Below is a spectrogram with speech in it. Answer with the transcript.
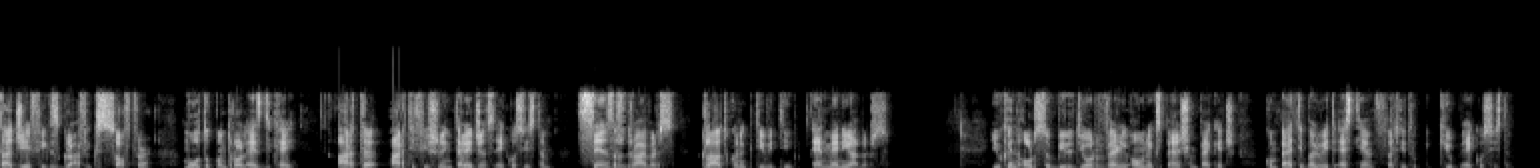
TouchGFX graphics software, Motor Control SDK, Art artificial intelligence ecosystem, sensors drivers, cloud connectivity, and many others. You can also build your very own expansion package compatible with STM32Cube ecosystem,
